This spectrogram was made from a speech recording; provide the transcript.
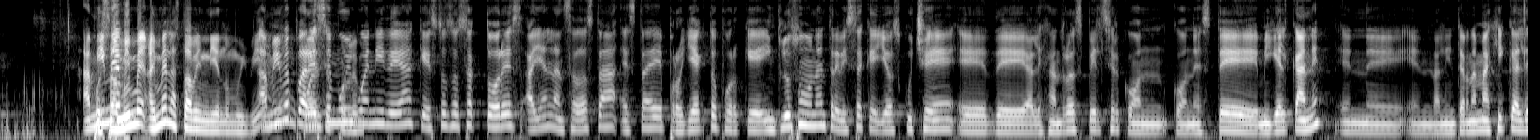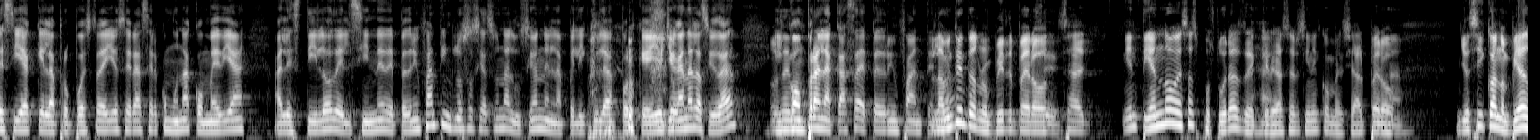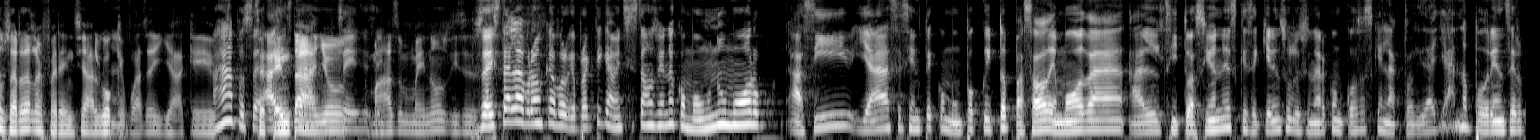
A mí pues me a, mí me, a mí me la está vendiendo muy bien. a mí ¿eh? me ¿Cuál es parece muy problema? buena idea que estos dos actores hayan lanzado esta, este proyecto porque incluso en una entrevista que yo escuché eh, de Alejandro Spelzer con, con este Miguel Cane en, eh, en La Linterna Mágica, él decía que la propuesta de ellos era hacer como una comedia al estilo del cine de Pedro Infante, incluso se hace una alusión en la película porque ellos llegan a la ciudad O y sea, compran la casa de Pedro Infante. ¿no? Lamento interrumpirte, pero, Sí. o sea, entiendo esas posturas de Ajá. querer hacer cine comercial, pero Ajá. Yo sí cuando empiezas a usar de referencia algo Ajá. que fue hace ya que Ajá, pues, ahí 70 está. años Sí, sí, sí. más o menos, dices, Pues ahí está la bronca, porque prácticamente estamos viendo como un humor así, ya se siente como un poquito pasado de moda, al situaciones que se quieren solucionar con cosas que en la actualidad ya no podrían ser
